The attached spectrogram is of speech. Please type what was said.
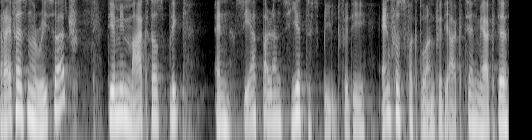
Raiffeisen Research, die haben im Marktausblick ein sehr balanciertes Bild für die Einflussfaktoren für die Aktienmärkte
